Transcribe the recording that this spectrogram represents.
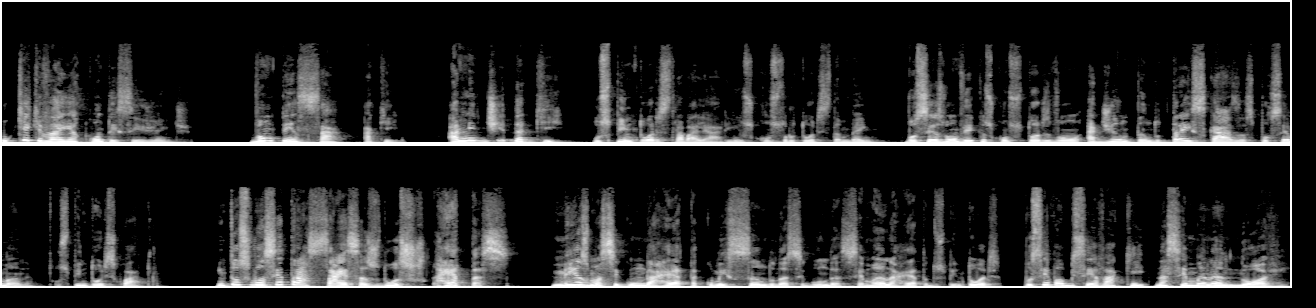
O que, que vai acontecer, gente? Vamos pensar aqui. À medida que os pintores trabalharem e os construtores também, vocês vão ver que os consultores vão adiantando três casas por semana, os pintores quatro. Então, se você traçar essas duas retas, mesmo a segunda reta começando na segunda semana, a reta dos pintores, você vai observar que na semana 9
